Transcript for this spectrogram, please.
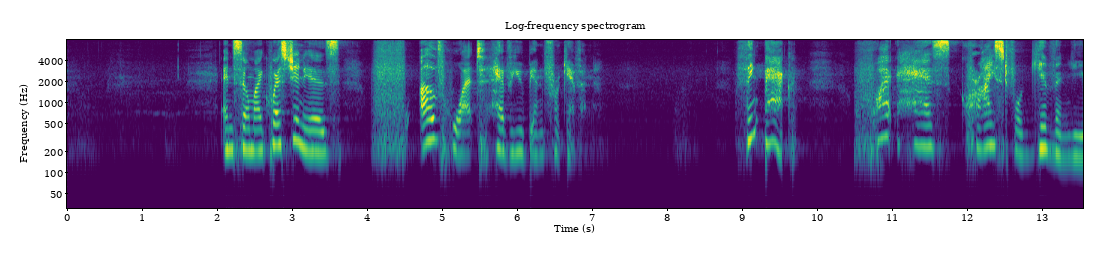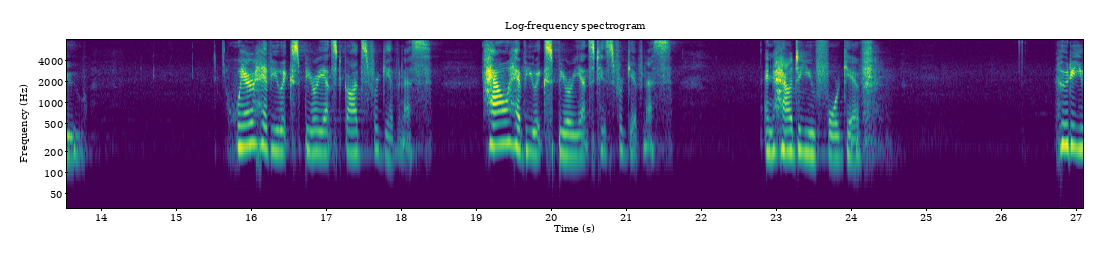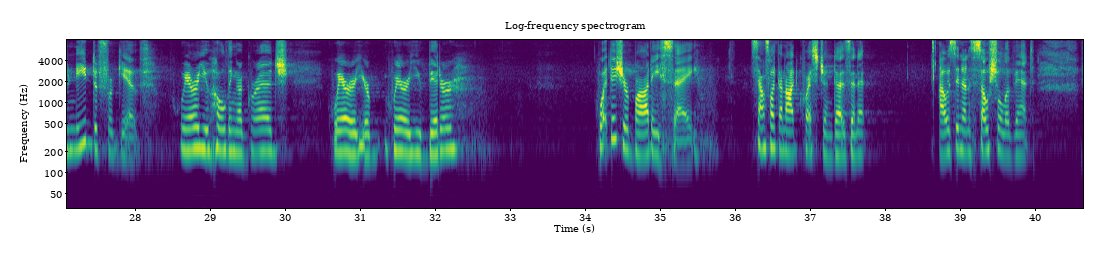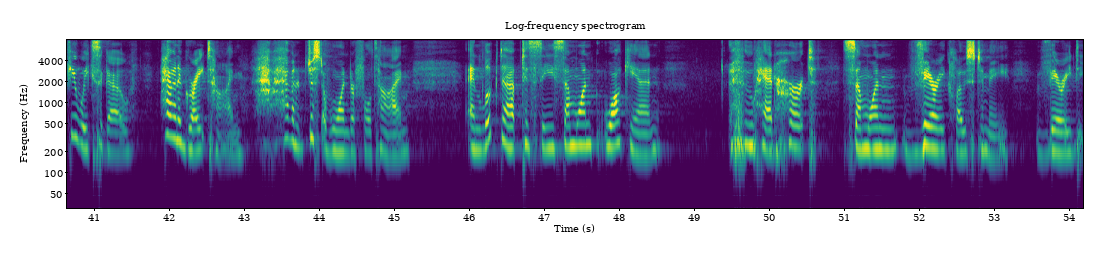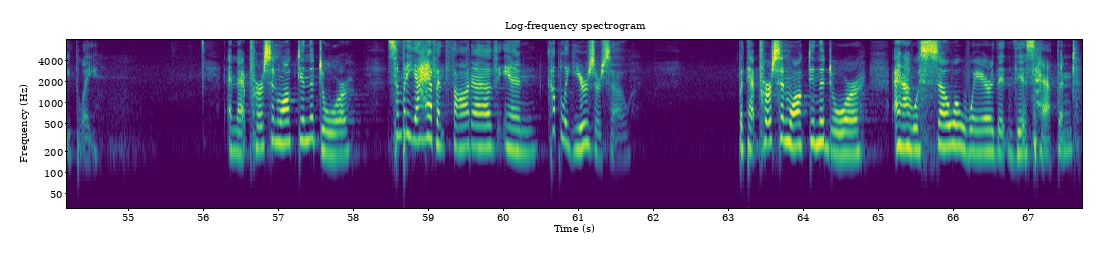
And so, my question is of what have you been forgiven? Think back. What has Christ forgiven you? Where have you experienced God's forgiveness? How have you experienced His forgiveness? And how do you forgive? Who do you need to forgive? Where are you holding a grudge? Where are, you, where are you bitter? What does your body say? Sounds like an odd question, doesn't it? I was in a social event a few weeks ago, having a great time, having just a wonderful time, and looked up to see someone walk in who had hurt someone very close to me very deeply. And that person walked in the door, somebody I haven't thought of in a couple of years or so. But that person walked in the door, and I was so aware that this happened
